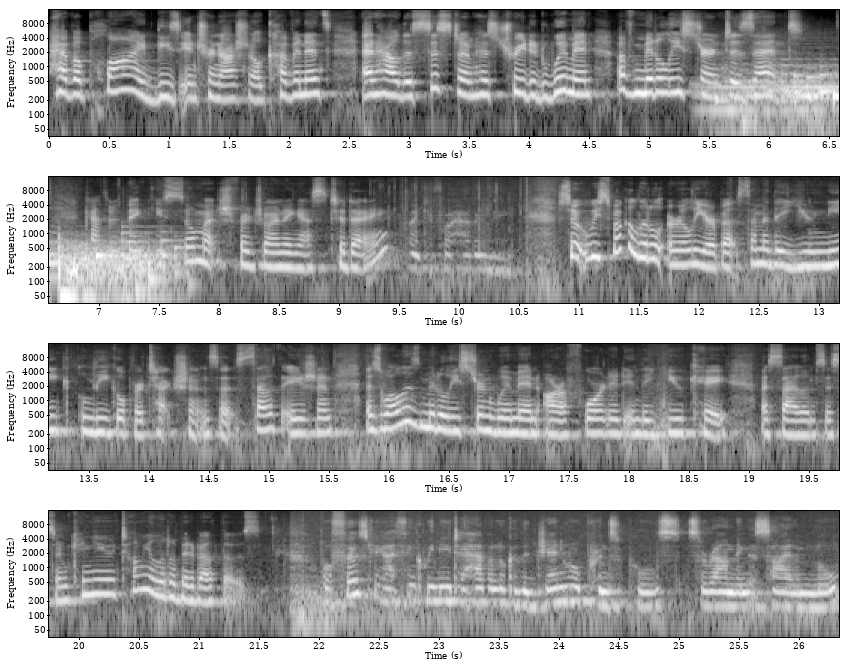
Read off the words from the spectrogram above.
have applied these international covenants and how the system has treated women of Middle Eastern descent. Catherine, thank you so much for joining us today. Thank you for having me. So we spoke a little earlier about some of the unique legal protections that South Asian as well as Middle Eastern women are afforded in the UK asylum system. Can you tell me a little bit about those? Well, firstly, I think we need to have a look at the general principles surrounding asylum law.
